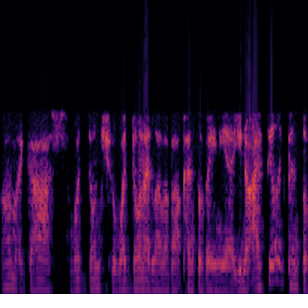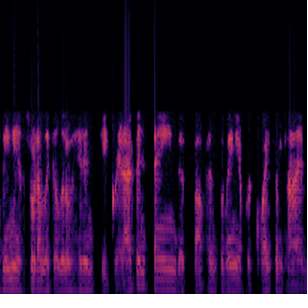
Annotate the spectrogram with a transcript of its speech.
Oh my gosh, what don't you what don't I love about Pennsylvania? You know, I feel like Pennsylvania is sort of like a little hidden secret. I've been saying this about Pennsylvania for quite some time.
